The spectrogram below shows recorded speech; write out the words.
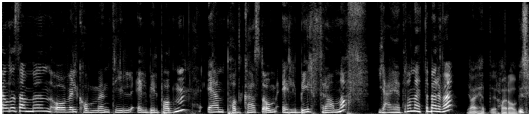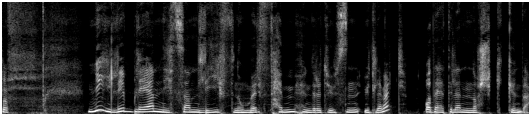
alle sammen, og velkommen til Elbilpodden. En podkast om elbil fra NAF. Jeg heter Anette Berve. Jeg heter Harald Wisløff. Nylig ble Nissan Leaf nummer 500 000 utlevert, og det til en norsk kunde.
